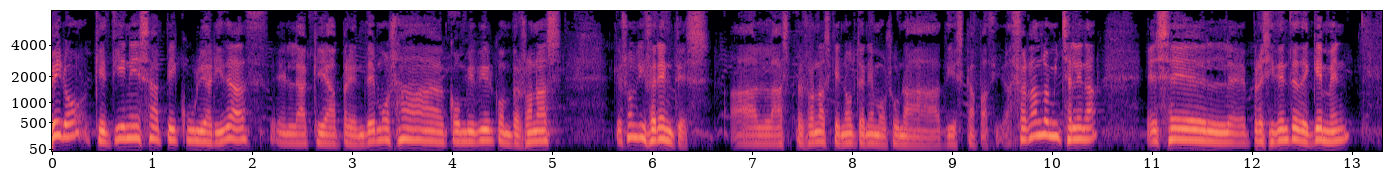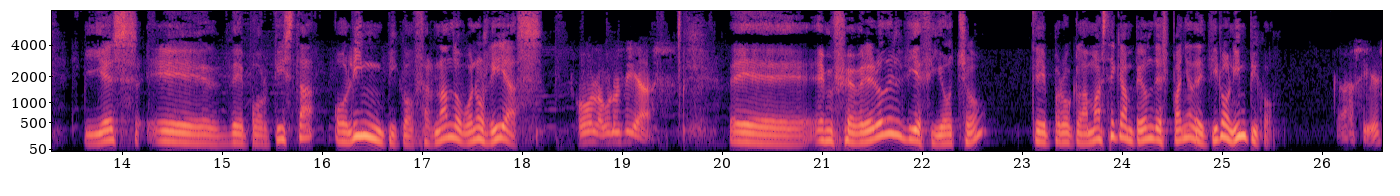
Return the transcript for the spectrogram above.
pero que tiene esa peculiaridad en la que aprendemos a convivir con personas que son diferentes a las personas que no tenemos una discapacidad. Fernando Michelena es el presidente de Kemen y es eh, deportista olímpico. Fernando, buenos días. Hola, buenos días. Eh, en febrero del 18 te proclamaste campeón de España de tiro olímpico. Así es.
